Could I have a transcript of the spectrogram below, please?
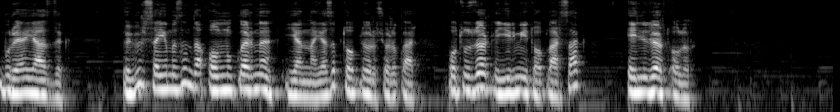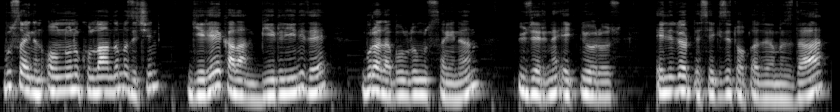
buraya yazdık. Öbür sayımızın da onluklarını yanına yazıp topluyoruz çocuklar. 34 ile 20'yi toplarsak 54 olur. Bu sayının onluğunu kullandığımız için geriye kalan birliğini de burada bulduğumuz sayının üzerine ekliyoruz. 54 ile 8'i topladığımızda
